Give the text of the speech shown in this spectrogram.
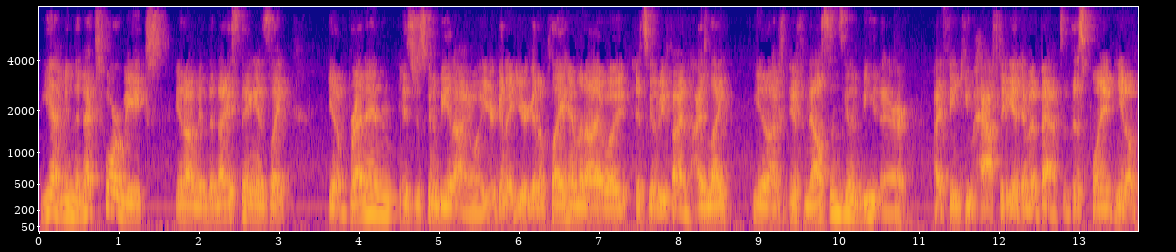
yeah, I mean the next four weeks, you know, I mean the nice thing is like, you know, Brennen is just going to be in Iowa. You're gonna you're gonna play him in Iowa. It's going to be fine. I'd like you know if if Nelson's going to be there, I think you have to get him at bats. At this point, you know,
